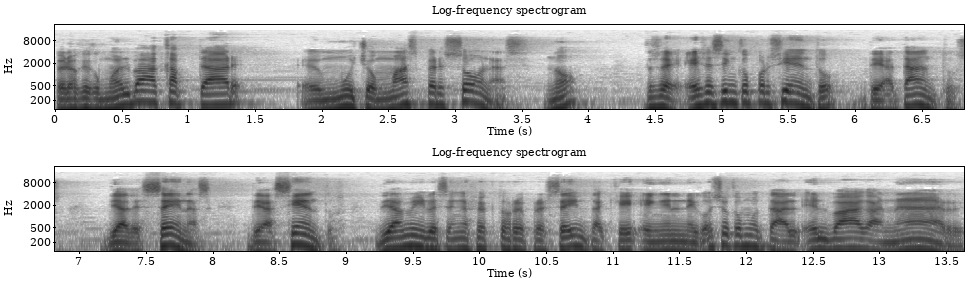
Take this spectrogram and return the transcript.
pero que como él va a captar eh, mucho más personas, ¿no? Entonces, ese 5% de a tantos, de a decenas, de a cientos, de a miles, en efecto representa que en el negocio como tal, él va a ganar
